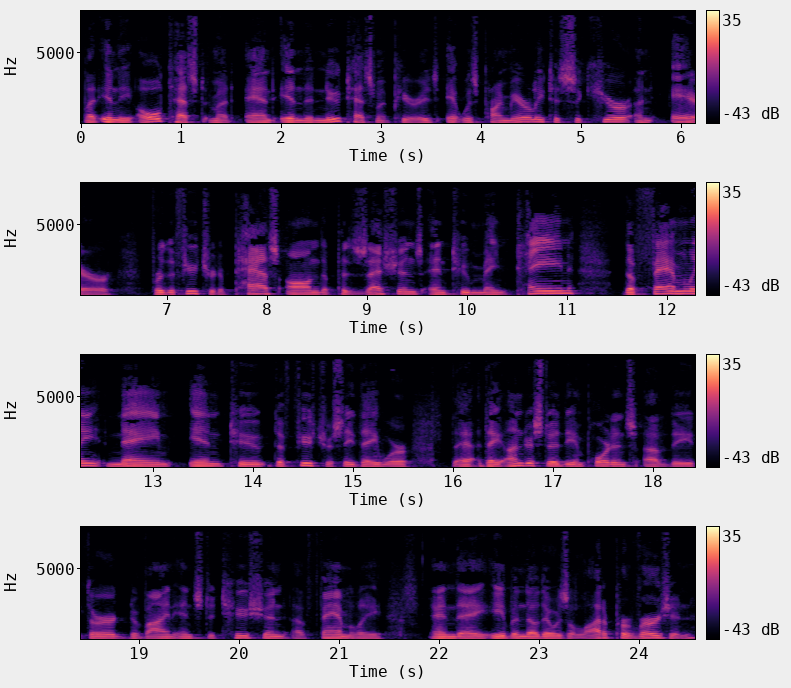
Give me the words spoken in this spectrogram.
But in the Old Testament and in the New Testament periods, it was primarily to secure an heir for the future, to pass on the possessions and to maintain the family name into the future. See, they were, they understood the importance of the third divine institution of family, and they, even though there was a lot of perversion,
